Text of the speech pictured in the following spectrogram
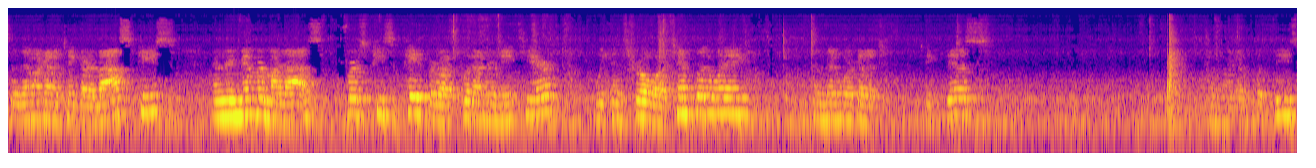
so then we're going to take our last piece, and remember my last first piece of paper I put underneath here. We can throw our template away, and then we're going to take this, these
